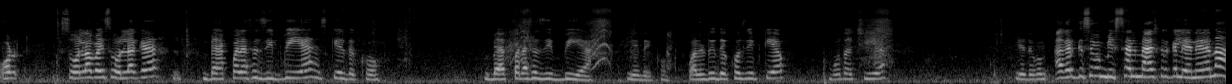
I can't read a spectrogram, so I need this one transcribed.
और सोलह बाई सोलह का बैक पर ऐसे जिप भी है, इसके देखो। बैक पर ऐसे जिप भी है, ये देखो। क्वालिटी देखो जिप की आप। बहुत अच्छी है। ये देखो, अगर किसी को मिक्स एंड मैच करके लेने हैं ना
